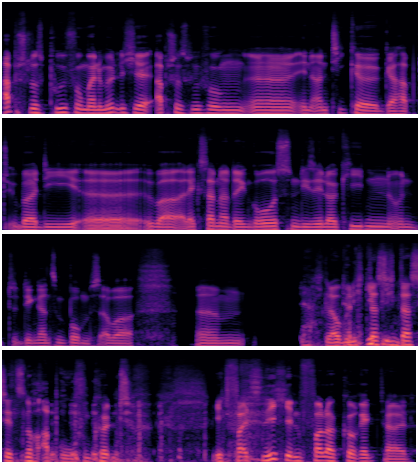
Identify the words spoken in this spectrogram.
Abschlussprüfung, meine mündliche Abschlussprüfung äh, in Antike gehabt über die, äh, über Alexander den Großen, die Seleukiden und den ganzen Bums, aber ähm, Ja, ich glaube nicht, dass ich das jetzt noch abrufen könnte. Jedenfalls nicht in voller Korrektheit.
